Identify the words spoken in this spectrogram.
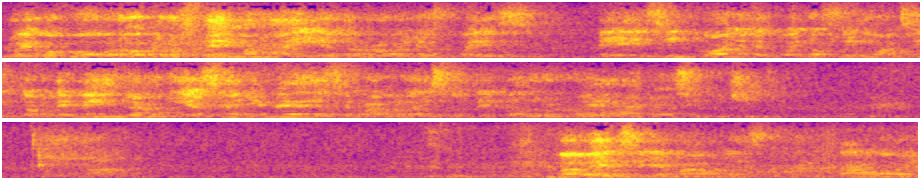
Luego por otros temas ahí, otros rollos, pues eh, cinco años después nos fuimos al sector de Menga y hace año y medio cerramos la discoteca, duró nueve años y cuchillo. Babel se llamaba eso. Babel.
